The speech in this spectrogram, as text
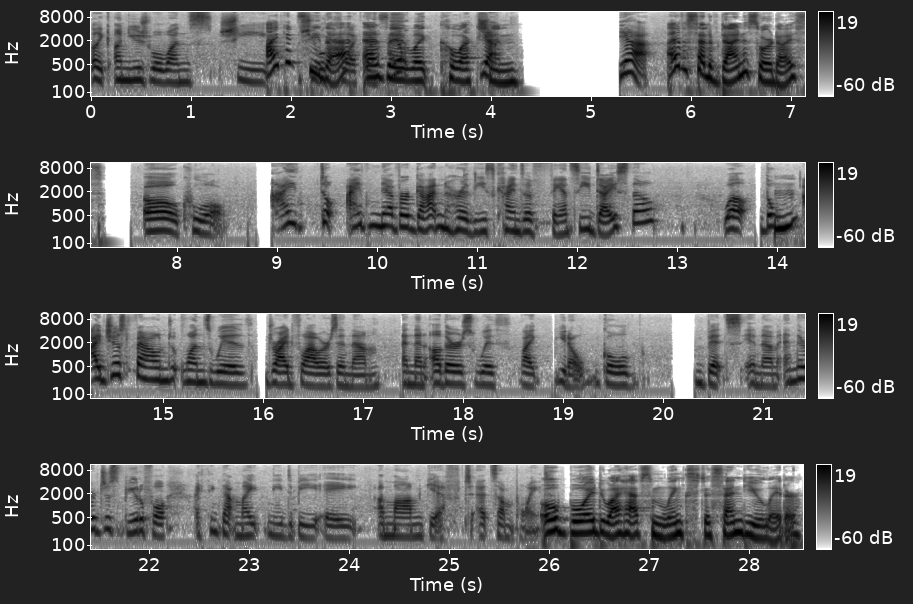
like unusual ones she I could she see that as a like collection. Yeah. I have a set of dinosaur dice. Oh, cool. I don't I've never gotten her these kinds of fancy dice though. Well, the Mm-hmm. I just found ones with dried flowers in them and then others with like, you know, gold bits in them and they're just beautiful. I think that might need to be a a mom gift at some point. Oh boy, do I have some links to send you later.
